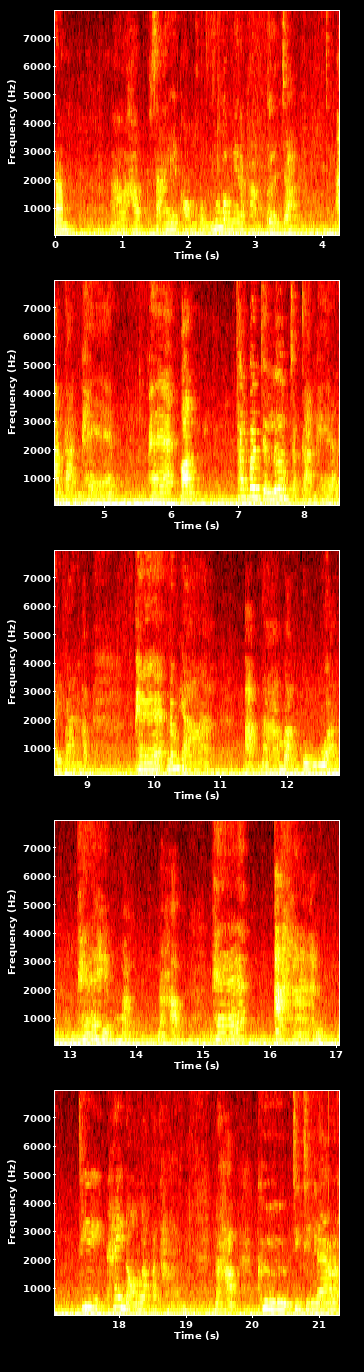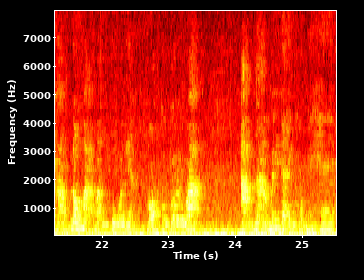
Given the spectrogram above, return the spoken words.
ซ้เอาละครับ สาเหตุของขนร่วงเนี่ยนะครับ เกิดจากอาการแพ้ แพ้ตอนช่างเปิ้ลจะเริ่มจากการแพ้อะไรบ้างนะครับ แพ้น้ำยาอาบน้ำบางตัว แพ้เห็บหมัดนะครับ แพ้อาหารที่ให้น้องรับประทานนะครับ คือจริงๆแล้วนะครับ น้องหมาบางตัวเนี่ยบอกตรงๆเลยว่า อาบน้ำไม่ใดขนให้แห้ง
